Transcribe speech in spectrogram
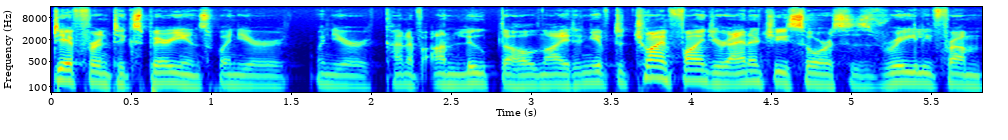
different experience when you're when you're kind of on loop the whole night and you have to try and find your energy sources really from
